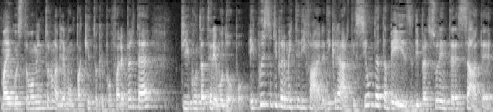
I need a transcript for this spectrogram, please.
ma in questo momento non abbiamo un pacchetto che può fare per te, ti contatteremo dopo. E questo ti permette di fare, di crearti sia un database di persone interessate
